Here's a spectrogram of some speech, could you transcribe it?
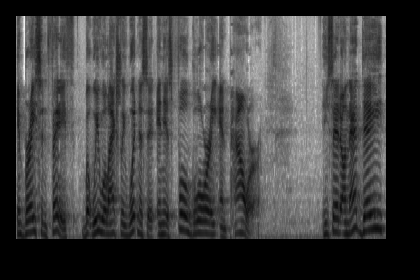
embrace in faith, but we will actually witness it in his full glory and power. He said, On that day,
